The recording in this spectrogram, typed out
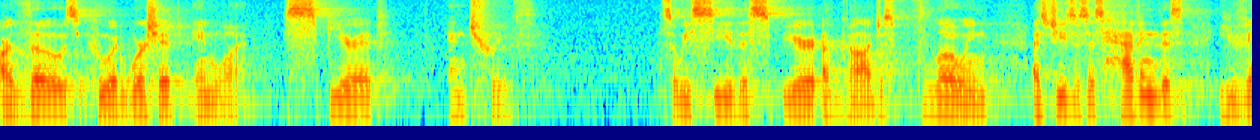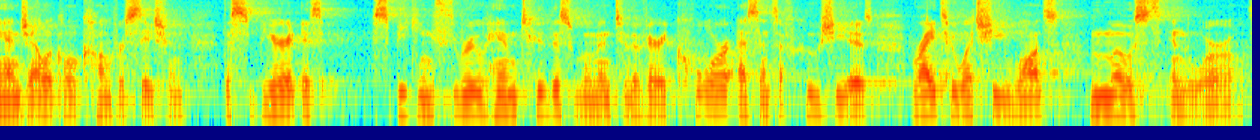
are those who would worship in what? Spirit and truth. So we see the Spirit of God just flowing as Jesus is having this evangelical conversation. The Spirit is speaking through him to this woman, to the very core essence of who she is, right to what she wants most in the world.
